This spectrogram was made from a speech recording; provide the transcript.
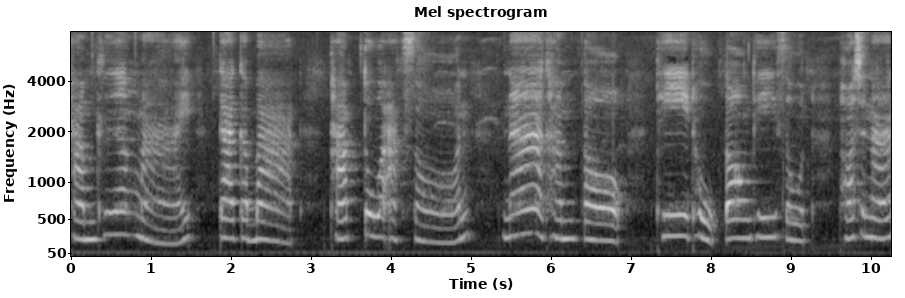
ทำเครื่องหมาย กากบาท ทับตัวอักษร หน้าคำตอบที่ถูกต้องที่สุด เพราะฉะนั้น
